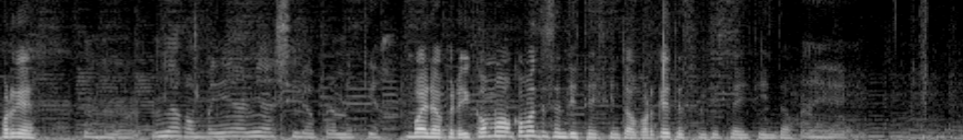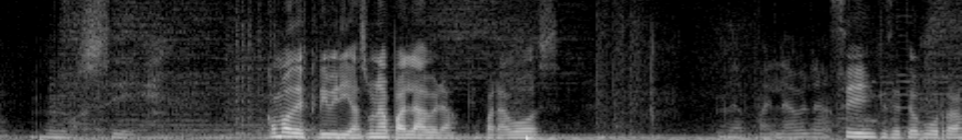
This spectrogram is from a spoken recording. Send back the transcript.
¿Por qué? Mm, Una compañera mía sí lo prometió. Bueno, pero ¿y cómo, cómo te sentiste distinto? ¿Por qué te sentiste distinto? Eh, no sé. ¿Cómo describirías una palabra que para vos, La palabra sí, que se te ocurra?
